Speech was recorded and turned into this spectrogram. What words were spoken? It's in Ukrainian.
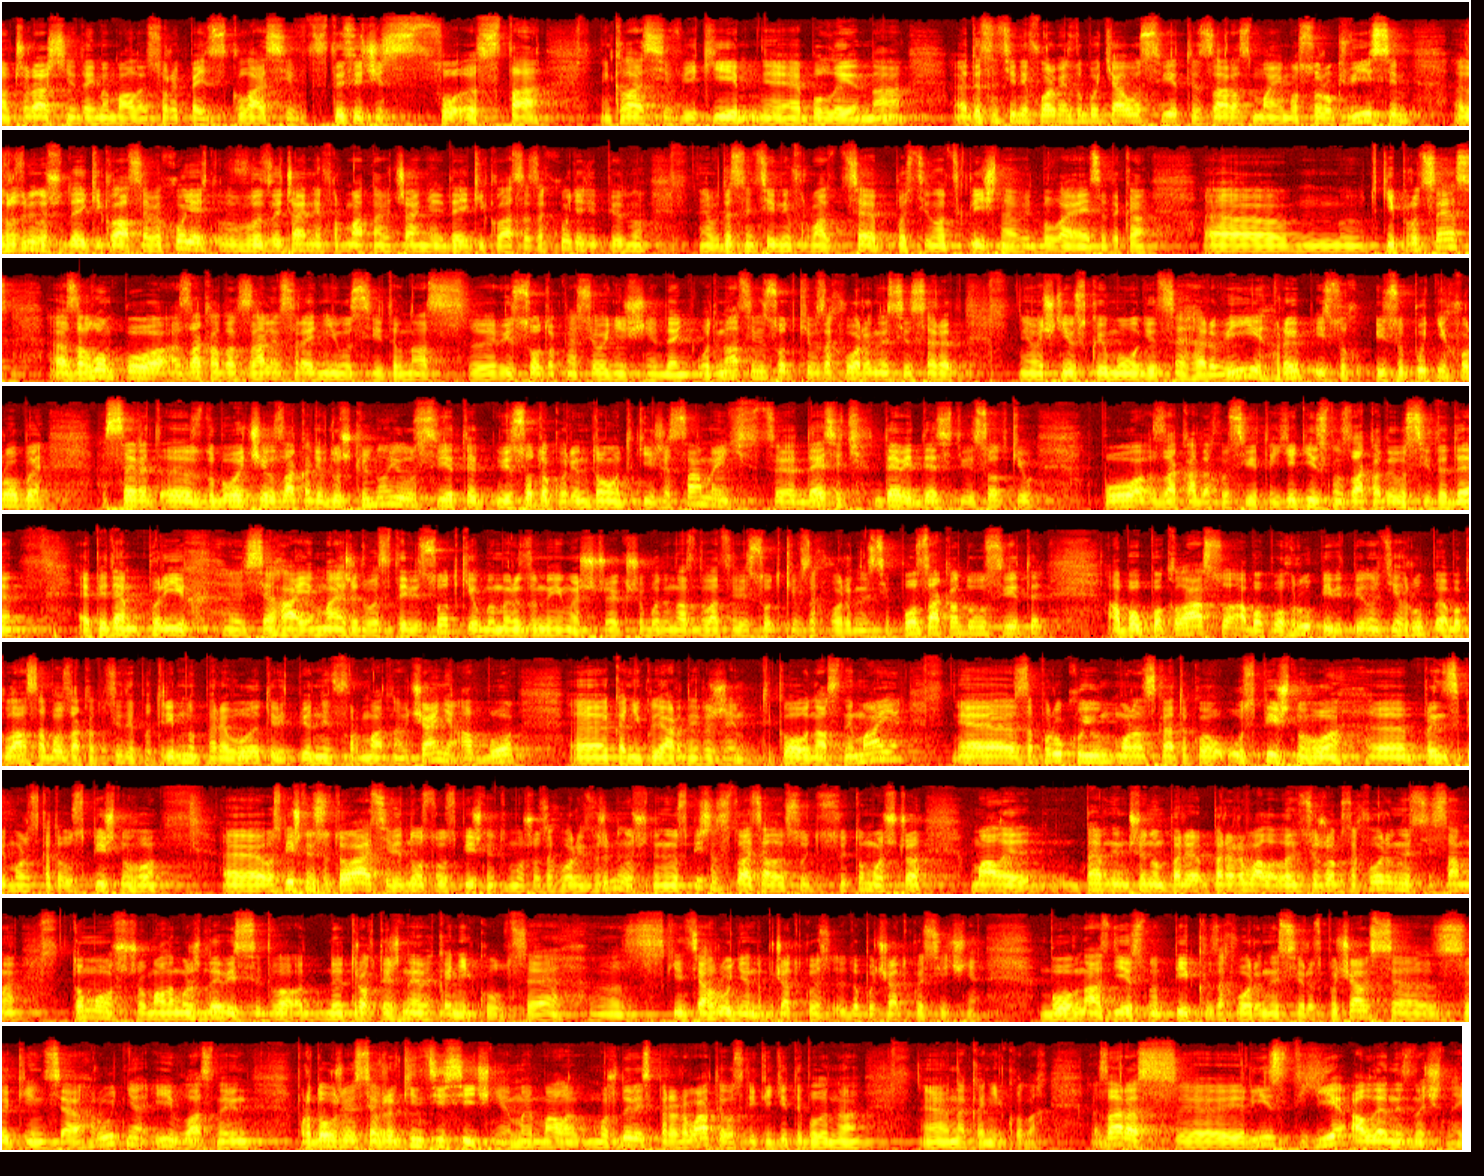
на вчорашній день ми мали 45 класів з 1100 класів, які е, були на е, дистанційній формі здобуття освіти. Зараз маємо 48. Е, Зрозуміло, що деякі класи виходять в звичайний формат навчання, деякі класи заходять відповідно в дистанційний формат. Це постійно циклічно відбувається така, е, такий процес. Е, Загалом по закладах загальної середньої освіти в нас е, відсоток на сьогоднішній день 11% захворюваності серед е, учнівської молоді. Це ГРВІ, грип і супутні хвороби. Серед е, здобувачів закладів дошкільної освіти відсоток орієнтовно такий же самий. Це 10, 9-10% по закладах освіти. Є дійсно заклади освіти, де епідемпоріг е, сягає майже 20%, бо ми розуміємо, що якщо буде у нас 20% захворюваності по закладу освіти, або по класу, або по групі, відповідно ті групи або клас, або заклад освіти потрібно переводити відповідний формат навчання або е, канікулярний режим. Такого у нас немає. Запорукою можна сказати такого успішного, в принципі, можна сказати, успішного успішної ситуації, відносно успішної, тому що захворюваність зрозуміло, що це не успішна ситуація, але суть, суть тому, що мали певним чином пере- перервали ланцюжок захворюваності саме тому, що мали можливість два трьохтижневих канікул. Це е, з кінця грудня до початку до початку січня. Бо в нас дійсно пік захворюваності розпочався з кінця грудня, і власне він продовжився вже в кінці січня. Ми мали можливість перервати, оскільки діти були на, е, на канікулах. Зараз е, ріст є, але незначний.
